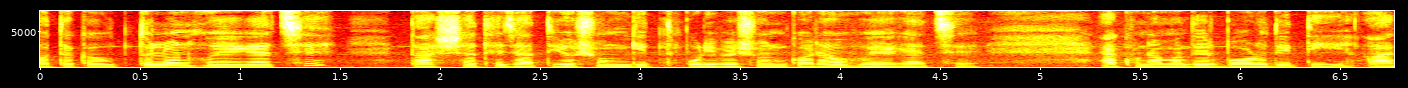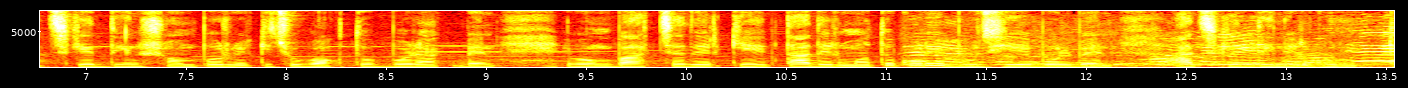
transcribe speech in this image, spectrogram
পতাকা উত্তোলন হয়ে গেছে। তার সাথে জাতীয় সংগীত পরিবেশন করাও হয়ে গেছে। এখন আমাদের বড় দিদি আজকের দিন সম্পর্কে কিছু বক্তব্য রাখবেন এবং বাচ্চাদেরকে তাদের মতো করে বুঝিয়ে বলবেন আজকের দিনের গুরুত্ব।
